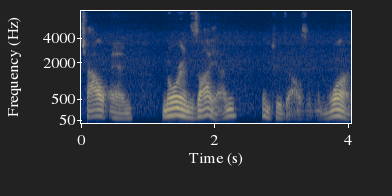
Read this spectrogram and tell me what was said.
Chow and Norenzayan in 2001.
